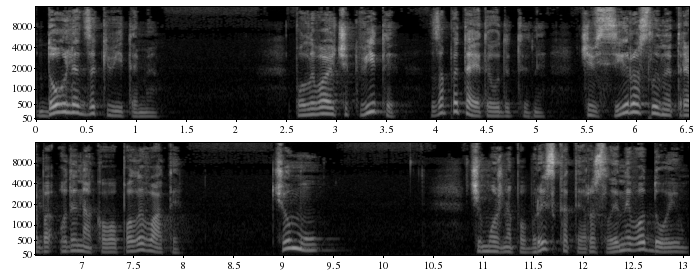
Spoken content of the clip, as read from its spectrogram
Догляд за квітами. Поливаючи квіти, запитайте у дитини, чи всі рослини треба одинаково поливати? Чому? Чи можна побризкати рослини водою?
